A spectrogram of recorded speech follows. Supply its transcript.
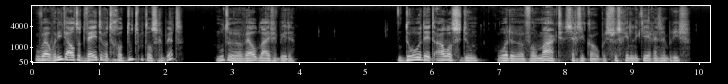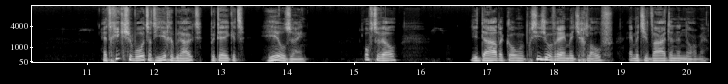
Hoewel we niet altijd weten wat God doet met ons gebed, moeten we wel blijven bidden. Door dit alles te doen, worden we volmaakt, zegt Jacobus verschillende keren in zijn brief. Het Griekse woord dat hier gebruikt betekent heel zijn. Oftewel, je daden komen precies overeen met je geloof en met je waarden en normen.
